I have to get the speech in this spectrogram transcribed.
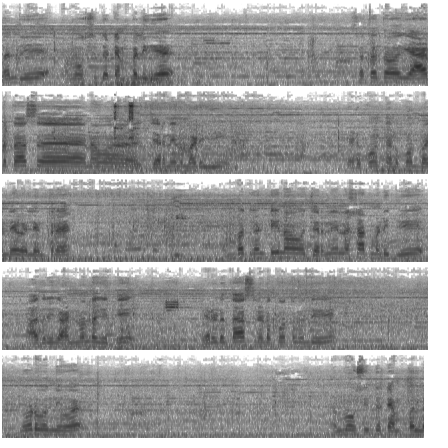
ಬಂದ್ವಿ. ಮುಗಿಸಿದ್ದ ಟೆಂಪಲಿಗೆ ಸತತವಾಗಿ ಎರಡು ತಾಸು ನಾವು ಜರ್ನಿನ ಮಾಡಿದ್ವಿ. ನಡ್ಕೊಂತ ನಡ್ಕೊಂತ ಬಂದೇವೆ ಅಲ್ಲಿಂತ್ರ ಒಂಬತ್ತು ಗಂಟೆಗೆ ನಾವು ಜರ್ನಿನ ಸ್ಟಾರ್ಟ್ ಮಾಡಿದ್ವಿ. ಆದ್ರೆ ಈಗ ಹನ್ನೊಂದು ಆಗೈತಿ. ಎರಡು ತಾಸು ನಡ್ಕೊಂತ ಬಂದೀವಿ. ನೋಡ್ಬೋದು ನೀವು. ಅಮ್ಮೋಕ್ಷಿದ್ದ ಟೆಂಪಲ್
